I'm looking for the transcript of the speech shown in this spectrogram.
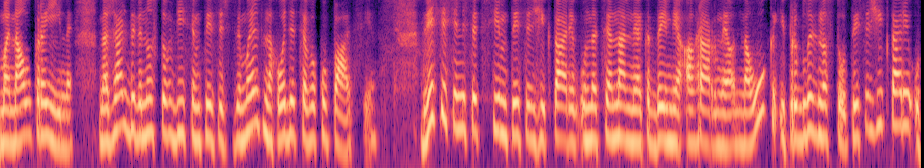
майна України. На жаль, 98 тисяч земель знаходяться в окупації. 277 тисяч гектарів у Національній академії аграрних наук і приблизно 100 тисяч гектарів у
